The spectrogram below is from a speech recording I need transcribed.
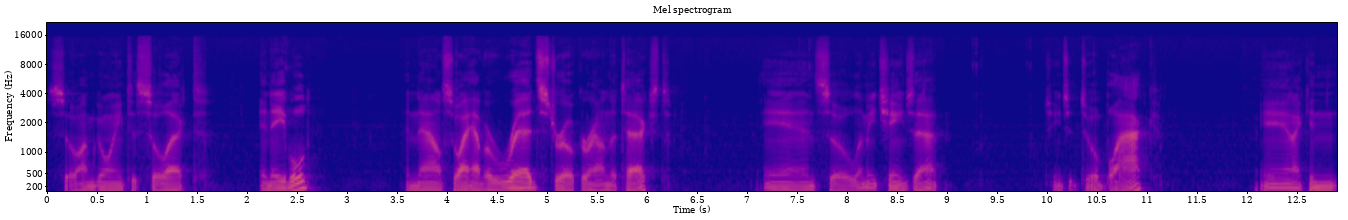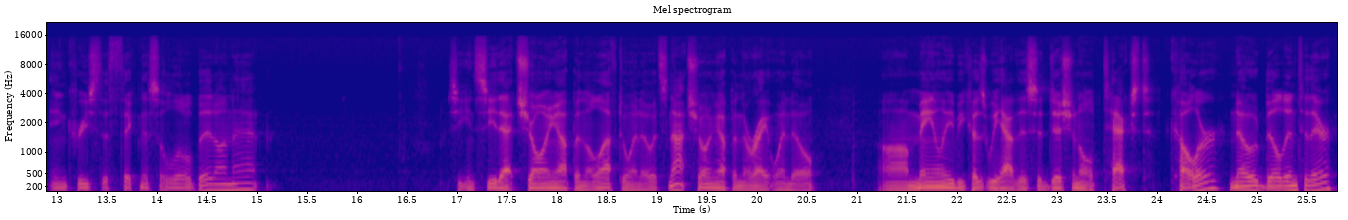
So I'm going to select enabled. And now, so I have a red stroke around the text. And so let me change that. Change it to a black. And I can increase the thickness a little bit on that. So you can see that showing up in the left window. It's not showing up in the right window, um, mainly because we have this additional text color node built into there.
